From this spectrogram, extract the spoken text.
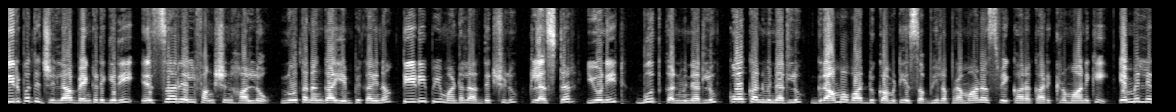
తిరుపతి జిల్లా వెంకటగిరి ఎస్ఆర్ఎల్ ఫంక్షన్ హాల్లో నూతనంగా ఎంపికైన టీడీపీ మండల అధ్యక్షులు క్లస్టర్ యూనిట్ బూత్ కన్వీనర్లు కో కన్వీనర్లు గ్రామ వార్డు కమిటీ సభ్యుల ప్రమాణ స్వీకార కార్యక్రమానికి ఎమ్మెల్యే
